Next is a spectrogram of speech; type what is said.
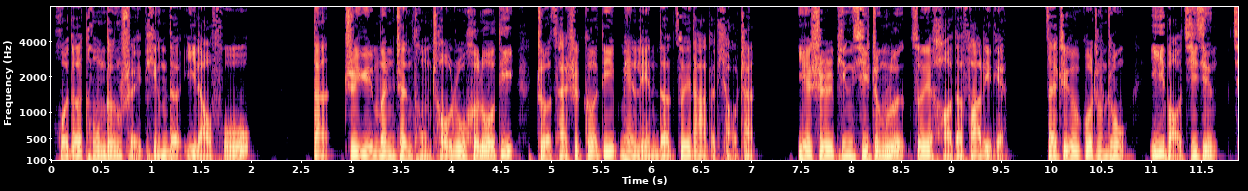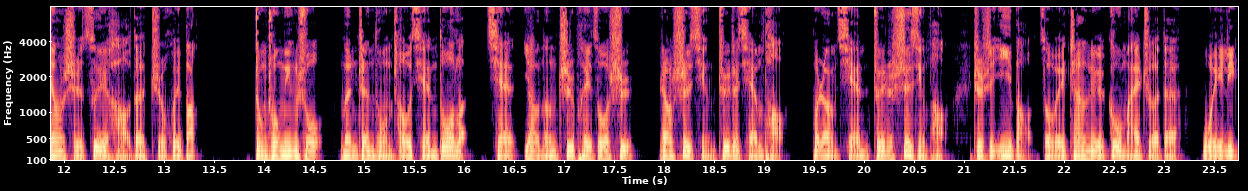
获得同等水平的医疗服务。但至于门诊统筹如何落地，这才是各地面临的最大的挑战，也是平息争论最好的发力点。在这个过程中，医保基金将是最好的指挥棒。仲崇明说：“门诊统筹钱多了，钱要能支配做事。”让事情追着钱跑，不让钱追着事情跑，这是医保作为战略购买者的威力。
